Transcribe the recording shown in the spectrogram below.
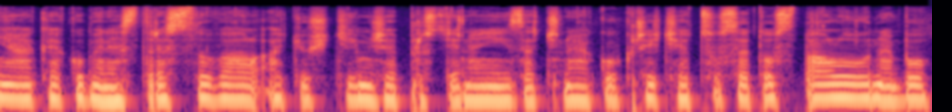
nějak jako by nestresoval, ať už tím, že prostě na něj začne jako křičet, co se to stalo, nebo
